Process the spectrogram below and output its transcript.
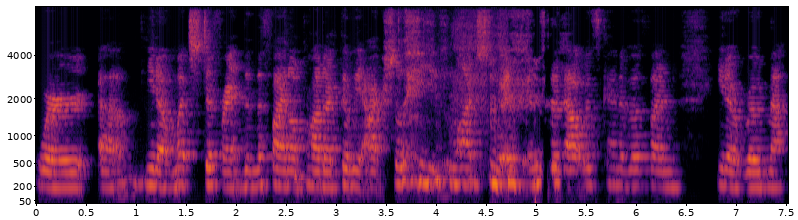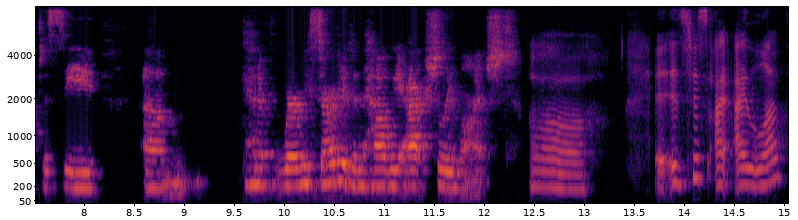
were um, you know much different than the final product that we actually launched with. And so that was kind of a fun you know roadmap to see um, kind of where we started and how we actually launched. Oh it's just I, I love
